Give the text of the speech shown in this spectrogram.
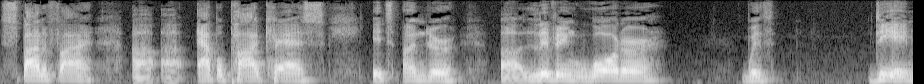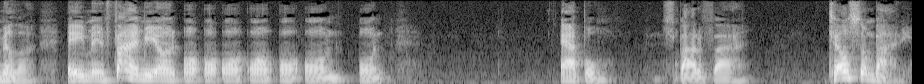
Spotify, uh, uh, Apple Podcasts. It's under uh, Living Water with D.A. Miller. Amen. Find me on on on on on on Apple, Spotify. Tell somebody.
